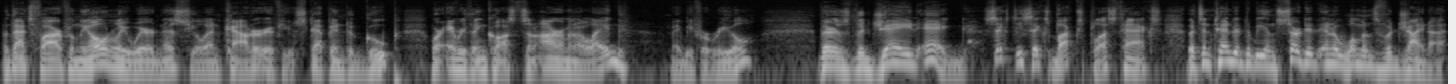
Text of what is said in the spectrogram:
But that's far from the only weirdness you'll encounter if you step into Goop, where everything costs an arm and a leg, maybe for real. There's the jade egg, 66 bucks plus tax, that's intended to be inserted in a woman's vagina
